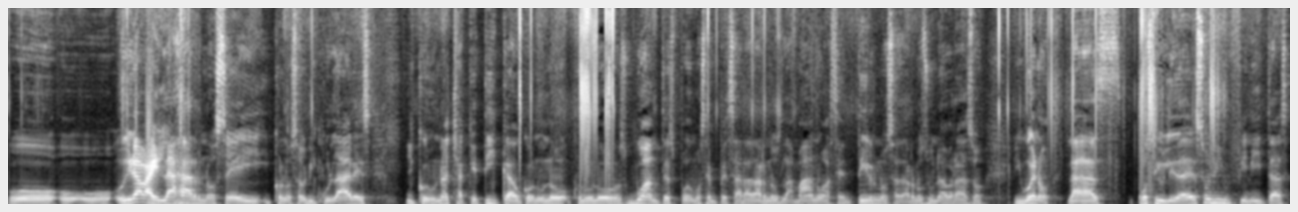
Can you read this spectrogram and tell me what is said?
o, ir a bailar, no sé, y, con los auriculares y con una chaquetica o con, uno, con unos guantes podemos empezar a darnos la mano, a sentirnos, a darnos un abrazo. Y bueno, las posibilidades son infinitas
